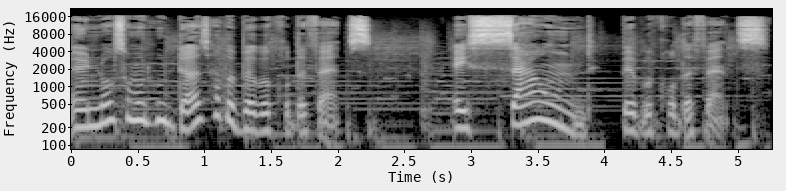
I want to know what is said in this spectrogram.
and know someone who does have a biblical defense, a sound biblical defense,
